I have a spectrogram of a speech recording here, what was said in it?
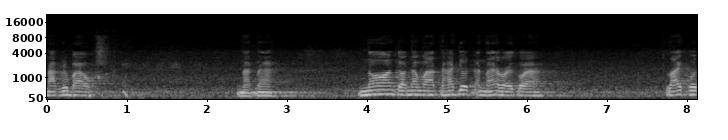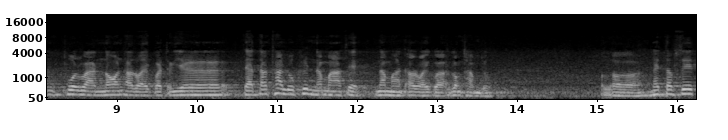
หนักหรือเบา หนักนะ นอนกับนมาตะฮัดยุดอันไหนอร่อยกว่า หลายคนพูดว่านอนอร่อยกว่าตั้งเยอะ แต่ถ้าถ้าลุกขึ้นนมาเสร็จนมาอร่อยกว่าลองทำอยู่ในตัฟซิด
